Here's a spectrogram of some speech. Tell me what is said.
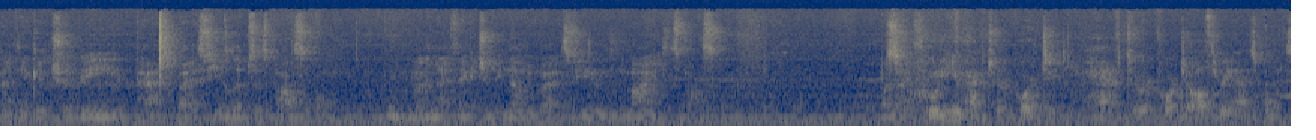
I think it should be passed by as few lips as possible, mm-hmm. and I think it should be known by as few minds as possible. But So who do you have to report to? Do you have to report to all three aspects?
